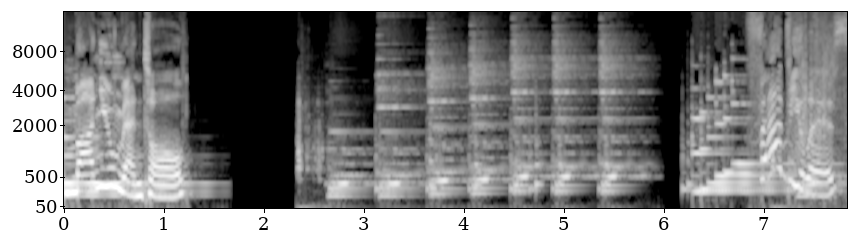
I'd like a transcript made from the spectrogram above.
Monumental. Fabulous!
